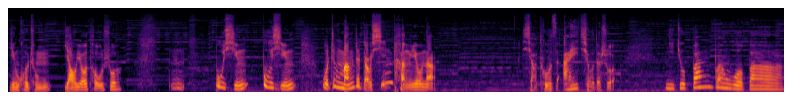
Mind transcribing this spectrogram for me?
萤火虫摇摇头说：“嗯，不行。”不行，我正忙着找新朋友呢。小兔子哀求的说：“你就帮帮我吧。”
